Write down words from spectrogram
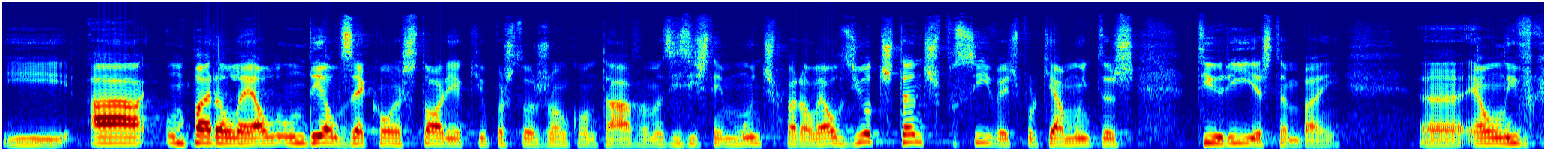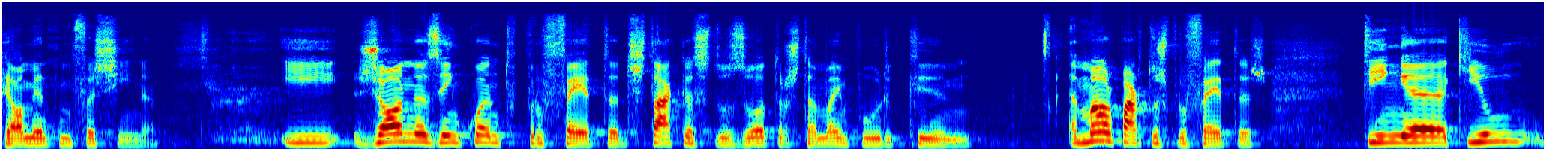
E há um paralelo, um deles é com a história que o pastor João contava, mas existem muitos paralelos e outros tantos possíveis, porque há muitas teorias também. Uh, é um livro que realmente me fascina. E Jonas, enquanto profeta, destaca-se dos outros também porque a maior parte dos profetas tinha aquilo,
